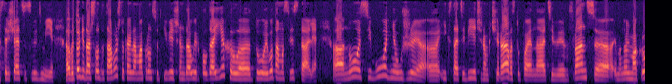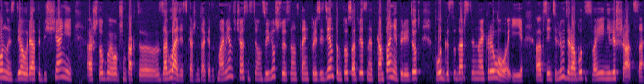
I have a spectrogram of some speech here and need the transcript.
встречается с людьми. В итоге дошло до того, что когда Макрон все-таки вечером до Уирпол доехал, приехал, то его там освистали. А, но сегодня уже, э, и, кстати, вечером вчера, выступая на ТВ Франс, э, Эммануэль Макрон сделал ряд обещаний, э, чтобы, в общем, как-то загладить, скажем так, этот момент. В частности, он заявил, что если он станет президентом, то, соответственно, эта компания перейдет под государственное крыло, и все эти люди работы своей не лишатся.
